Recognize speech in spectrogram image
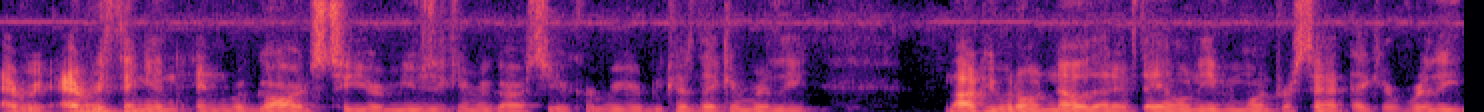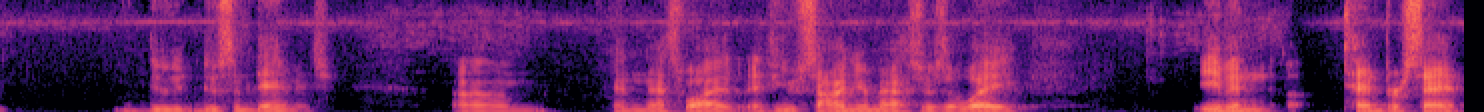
every everything in in regards to your music in regards to your career because they can really a lot of people don't know that if they own even 1% they could really do do some damage. Um, and that's why if you sign your masters away even 10%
